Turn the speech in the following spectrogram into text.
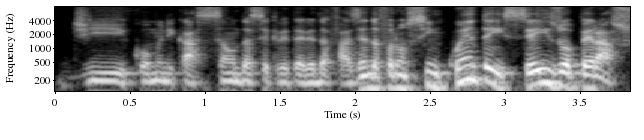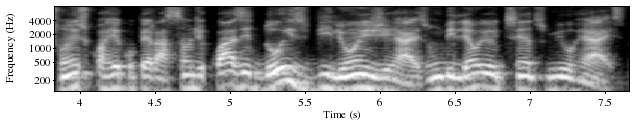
de comunicação da Secretaria da Fazenda, foram 56 operações com a recuperação de quase 2 bilhões de reais, 1 bilhão e 800 mil reais.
